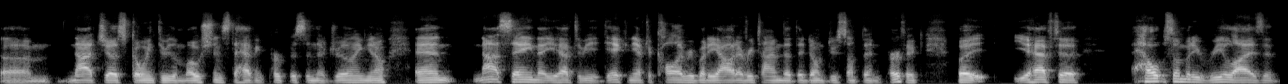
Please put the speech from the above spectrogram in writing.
um, not just going through the motions to having purpose in their drilling you know and not saying that you have to be a dick and you have to call everybody out every time that they don't do something perfect but you have to help somebody realize that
